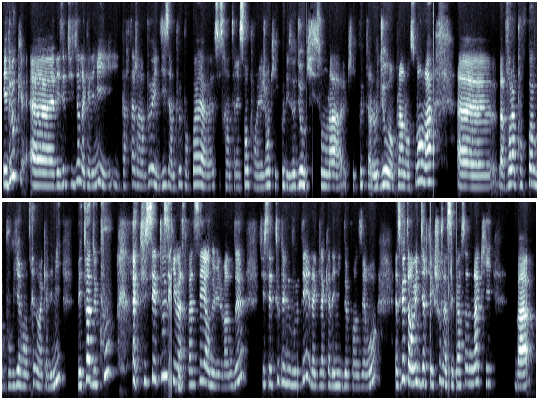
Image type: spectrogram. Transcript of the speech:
Et donc, euh, les étudiants de l'académie, ils, partagent un peu, ils disent un peu pourquoi euh, ce serait intéressant pour les gens qui écoutent les audios, qui sont là, qui écoutent l'audio en plein lancement, là. Euh, bah, voilà pourquoi vous pourriez rentrer dans l'académie. Mais toi, du coup, tu sais tout ce qui va se passer en 2022, tu sais toutes les nouveautés avec l'académie 2.0. Est-ce que tu as envie de dire quelque chose à ces personnes-là qui bah,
